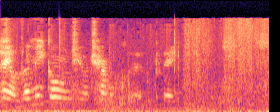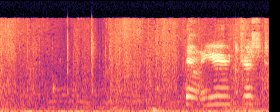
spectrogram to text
Hang on, let me go onto your channel quickly. Hang on, are you just...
